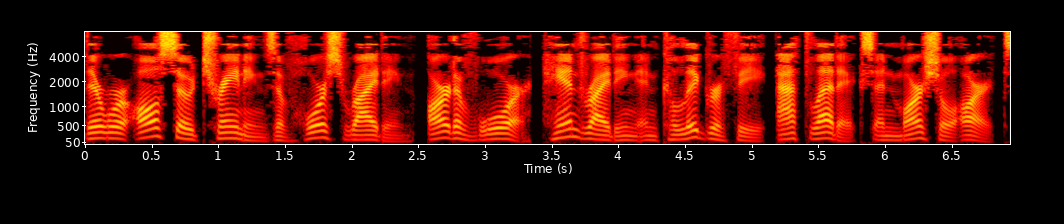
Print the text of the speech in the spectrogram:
There were also trainings of horse riding, art of war, handwriting and calligraphy, athletics and martial arts.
